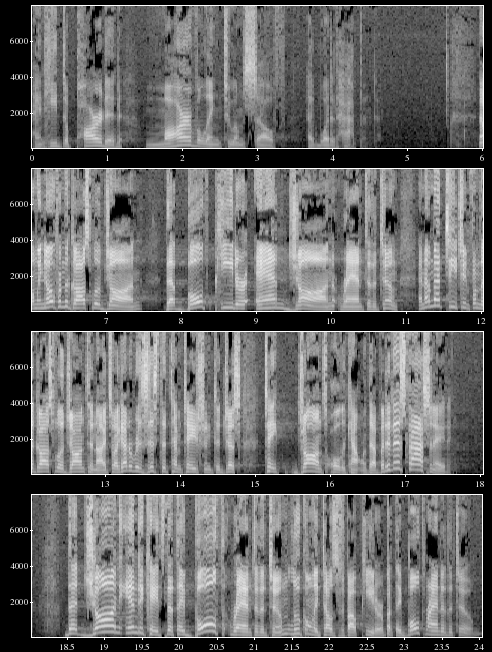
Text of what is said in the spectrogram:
and he departed, marveling to himself at what had happened. Now, we know from the Gospel of John that both Peter and John ran to the tomb. And I'm not teaching from the Gospel of John tonight, so I got to resist the temptation to just take John's whole account with that. But it is fascinating that John indicates that they both ran to the tomb. Luke only tells us about Peter, but they both ran to the tomb.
